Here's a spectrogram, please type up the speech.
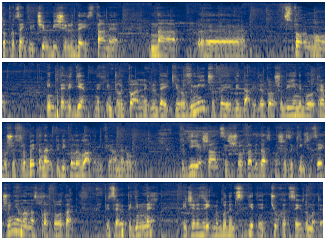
100% чим більше людей стане на е, сторону інтелігентних, інтелектуальних людей, які розуміють, що то є біда, і для того, щоб її не було, треба щось робити, навіть тоді, коли влада ніфіга не робить. Тоді є шанси, що та біда скорше закінчиться. Якщо ні, вона нас просто отак під себе підімне, і через рік ми будемо сидіти, чухатися і думати,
